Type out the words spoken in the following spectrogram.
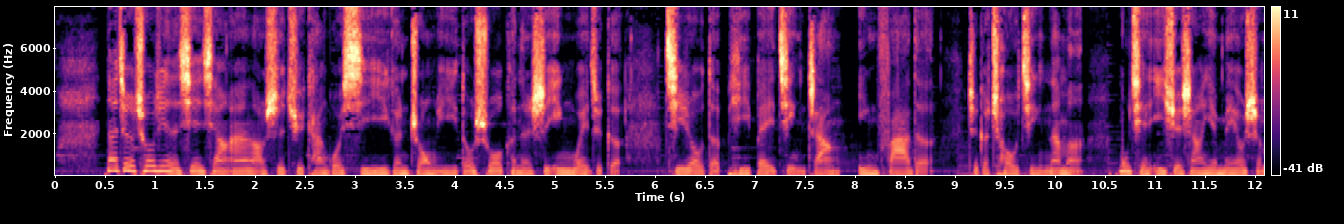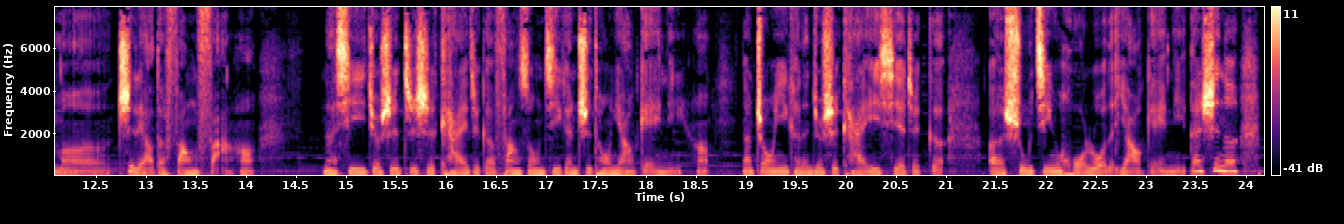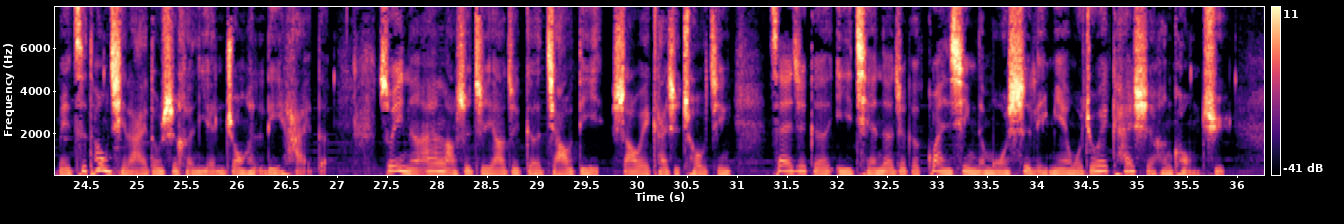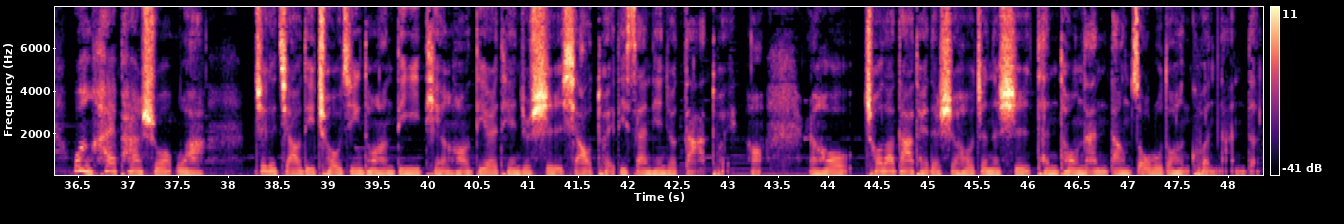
那这个抽筋的现象，安安老师去看过西医跟中医，都说可能是因为这个肌肉的疲惫紧张引发的这个抽筋。那么目前医学上也没有什么治疗的方法哈，那西医就是只是开这个放松剂跟止痛药给你哈，那中医可能就是开一些这个。呃，舒筋活络的药给你，但是呢，每次痛起来都是很严重、很厉害的。所以呢，安安老师只要这个脚底稍微开始抽筋，在这个以前的这个惯性的模式里面，我就会开始很恐惧，我很害怕说，哇，这个脚底抽筋，通常第一天哈，第二天就是小腿，第三天就大腿哈，然后抽到大腿的时候，真的是疼痛难当，走路都很困难的。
